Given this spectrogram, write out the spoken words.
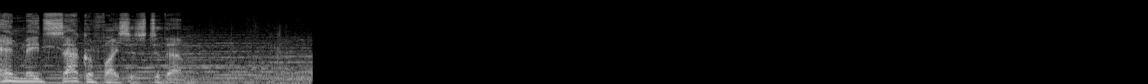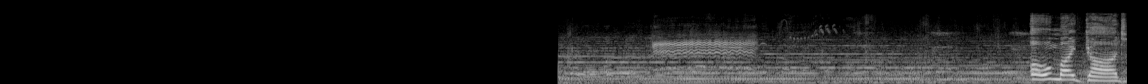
and made sacrifices to them. Oh my God!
